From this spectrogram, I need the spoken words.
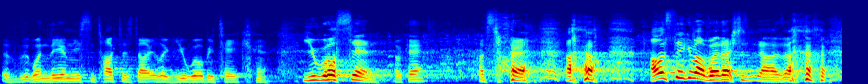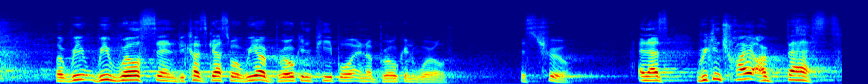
When Liam Neeson talked to his daughter, like, you will be taken. you will sin, okay? I'm sorry. I was thinking about whether I should. Look, we, we will sin because guess what? We are broken people in a broken world. It's true. And as we can try our best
